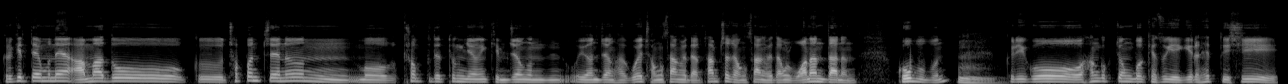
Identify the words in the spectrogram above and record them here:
그렇기 때문에 아마도 그 첫 번째는 뭐 트럼프 대통령이 김정은 위원장하고의 정상회담, 3차 정상회담을 원한다는 그 부분. 음. 그리고 한국 정부 계속 얘기를 했듯이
